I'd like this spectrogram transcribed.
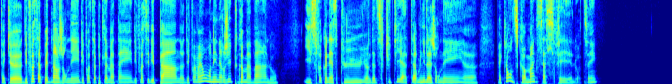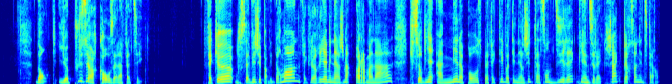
Fait que des fois, ça peut être dans la journée, des fois, ça peut être le matin, des fois, c'est des pannes, des fois, voyons, mon énergie n'est plus comme avant, là. Ils se reconnaissent plus, ils ont de la difficulté à terminer la journée. euh. Fait que là, on dit comment que ça se fait, là, tu sais? Donc, il y a plusieurs causes à la fatigue. Fait que, vous savez, j'ai parlé d'hormones. Fait que le réaménagement hormonal qui survient à ménopause peut affecter votre énergie de façon directe puis indirecte. Chaque personne est différente.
